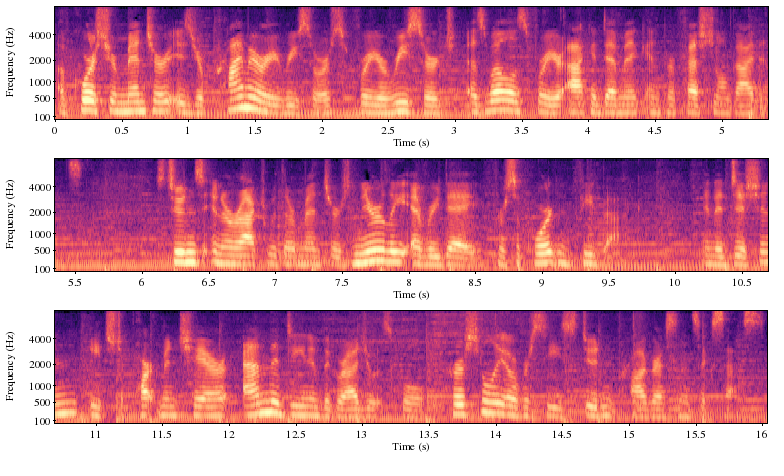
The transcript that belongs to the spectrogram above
Of course, your mentor is your primary resource for your research as well as for your academic and professional guidance. Students interact with their mentors nearly every day for support and feedback. In addition, each department chair and the dean of the graduate school personally oversee student progress and success.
